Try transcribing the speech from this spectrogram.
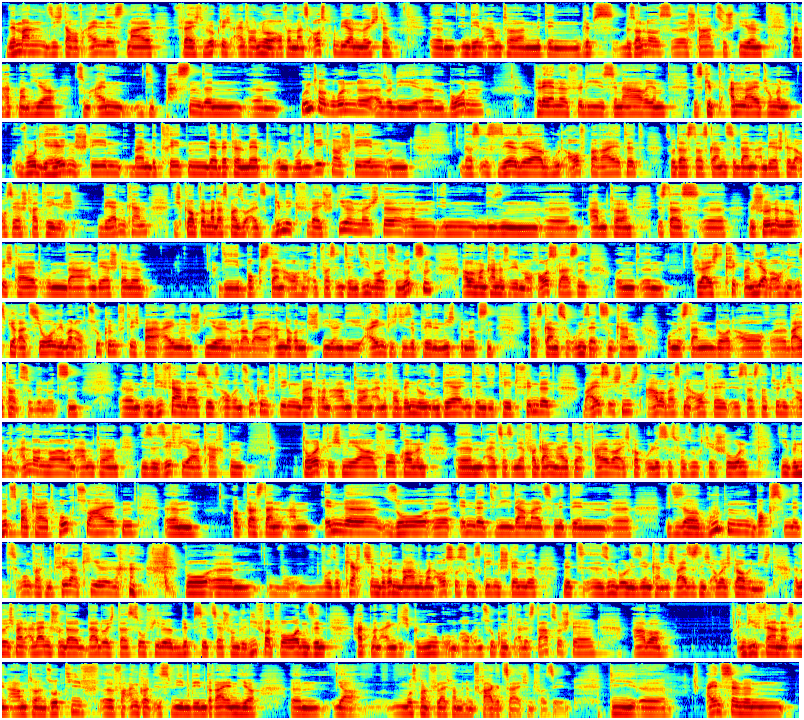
wenn man sich darauf einlässt, mal vielleicht wirklich einfach nur, auch wenn man es ausprobieren möchte, ähm, in den Abenteuern mit den Blips besonders äh, stark zu spielen, dann hat man hier zum einen die passenden ähm, Untergründe, also die ähm, Bodenpläne für die Szenarien. Es gibt Anleitungen, wo die Helden stehen beim Betreten der Battle Map und wo die Gegner stehen und das ist sehr, sehr gut aufbereitet, sodass das Ganze dann an der Stelle auch sehr strategisch werden kann. Ich glaube, wenn man das mal so als Gimmick vielleicht spielen möchte ähm, in diesen äh, Abenteuern, ist das äh, eine schöne Möglichkeit, um da an der Stelle die Box dann auch noch etwas intensiver zu nutzen. Aber man kann es eben auch rauslassen und ähm, Vielleicht kriegt man hier aber auch eine Inspiration, wie man auch zukünftig bei eigenen Spielen oder bei anderen Spielen, die eigentlich diese Pläne nicht benutzen, das Ganze umsetzen kann, um es dann dort auch äh, weiter zu benutzen. Ähm, inwiefern das jetzt auch in zukünftigen weiteren Abenteuern eine Verwendung in der Intensität findet, weiß ich nicht. Aber was mir auffällt, ist, dass natürlich auch in anderen neueren Abenteuern diese Sephia-Karten deutlich mehr vorkommen, ähm, als das in der Vergangenheit der Fall war. Ich glaube, Ulysses versucht hier schon, die Benutzbarkeit hochzuhalten. Ähm, ob das dann am Ende so äh, endet wie damals mit den äh, mit dieser guten Box mit irgendwas mit Federkiel, wo, ähm, wo, wo, so Kärtchen drin waren, wo man Ausrüstungsgegenstände mit äh, symbolisieren kann. Ich weiß es nicht, aber ich glaube nicht. Also ich meine, allein schon da, dadurch, dass so viele Blips jetzt ja schon geliefert worden sind, hat man eigentlich genug, um auch in Zukunft alles darzustellen. Aber inwiefern das in den Abenteuern so tief äh, verankert ist wie in den dreien hier, ähm, ja, muss man vielleicht mal mit einem Fragezeichen versehen. Die äh, einzelnen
